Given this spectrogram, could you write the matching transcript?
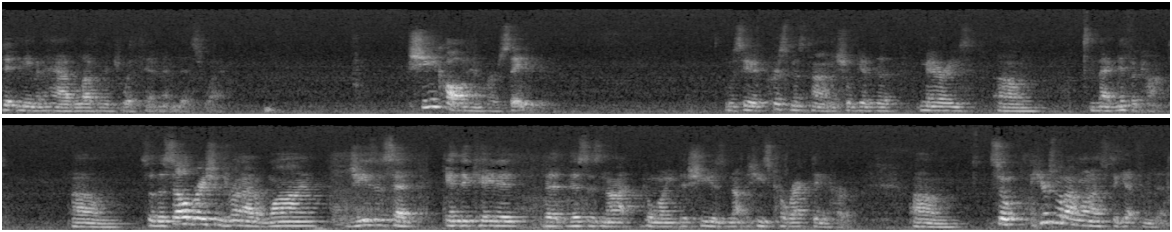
didn't even have leverage with him in this way. She called him her Savior. We'll see at Christmas time, she'll give the Mary's um, Magnificat. Um, so the celebrations run out of wine. Jesus had indicated that this is not going, that she is not, he's correcting her. Um, so here's what I want us to get from this.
